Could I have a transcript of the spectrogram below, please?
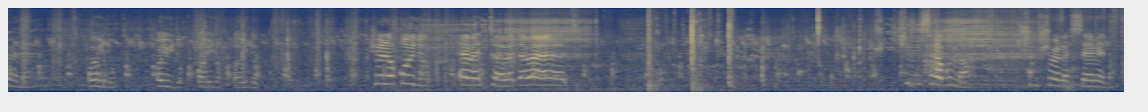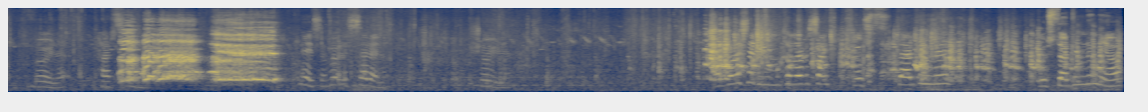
Şöyle. Koyduk. Koyduk, koyduk, koyduk. Şöyle koyduk. Evet, evet, evet. Şimdi sıra bunda. Şunu şöyle serelim. Böyle. Tersine. Neyse böyle serelim. Şöyle. Arkadaşlar yumurtaları sanki gösterdim mi? Gösterdim değil mi ya?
